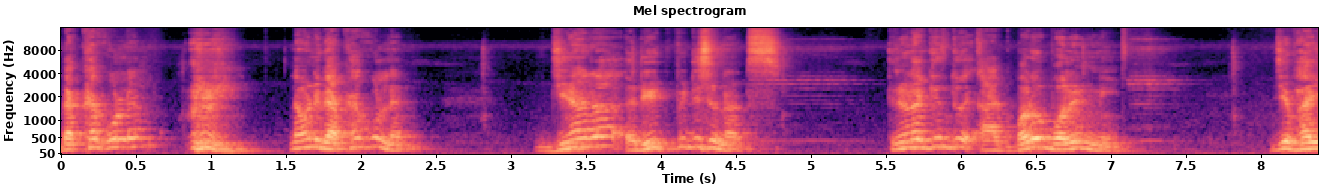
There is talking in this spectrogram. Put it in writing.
ব্যাখ্যা করলেন? না, উনি ব্যাখ্যা করলেন, যিনারা রিট পিটিশনার্স তিনারা কিন্তু একবারও বলেননি যে, ভাই,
